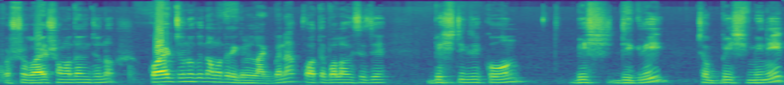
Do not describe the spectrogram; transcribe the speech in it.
প্রশ্ন গয়ের সমাধানের জন্য। কয়ের জন্য কিন্তু আমাদের এগুলো লাগবে না। কতে বলা হয়েছে যে বিশ ডিগ্রি কোণ, বিশ ডিগ্রি চব্বিশ মিনিট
